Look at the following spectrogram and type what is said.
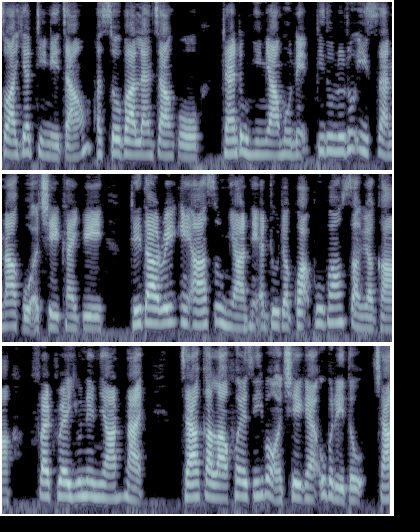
စွာရပ်တည်နေကြောင်းအဆိုပါလမ်းကြောင်းကိုတန်းတူညီမျှမှုနှင့်ပြည်သူလူထု၏ဆန္ဒကိုအခြေခံ၍ဒေတာရင်းအင်အားစုများနှင့်အတူတကွပူးပေါင်းဆောင်ရွက်ကာဖက်ဒရယ်ယူနစ်များ၌ဂျာကာလာဖွဲ့စည်းပုံအခြေခံဥပဒေတို့ဂျာ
